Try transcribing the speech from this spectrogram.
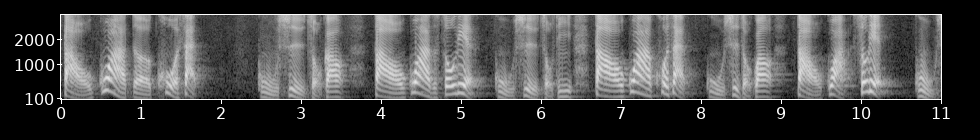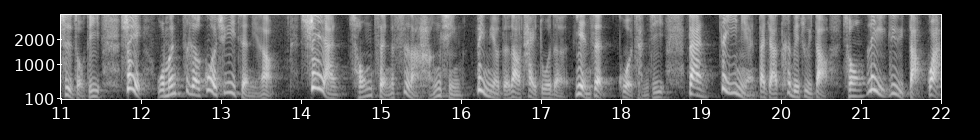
倒挂的扩散，股市走高；倒挂的收敛，股市走低；倒挂扩散，股市走高；倒挂收敛，股市走低。所以，我们这个过去一整年啊。虽然从整个市场行情并没有得到太多的验证或成绩，但这一年大家特别注意到，从利率倒挂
